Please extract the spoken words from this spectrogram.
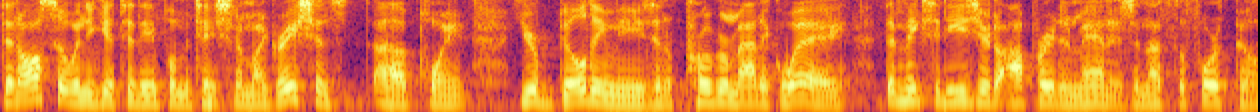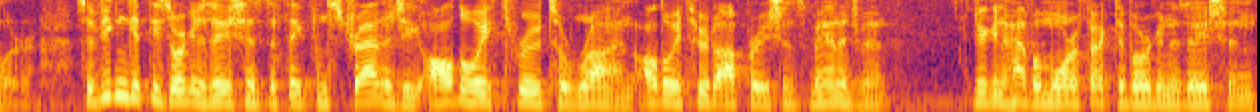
that also when you get to the implementation and migrations uh, point, you're building these in a programmatic way that makes it easier to operate and manage, and that's the fourth pillar. So if you can get these organizations to think from strategy all the way through to run, all the way through to operations management, you're going to have a more effective organization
